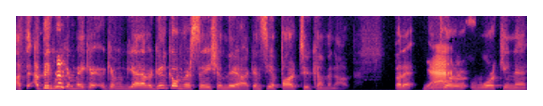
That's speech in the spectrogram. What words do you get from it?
I, th- I, think we can make it we can, we can have a good conversation there i can see a part two coming up but uh, yes. if you're working uh,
